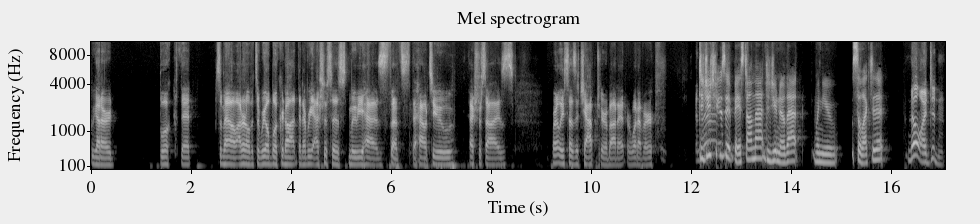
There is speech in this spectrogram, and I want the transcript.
we got our book that somehow, I don't know if it's a real book or not, that every exorcist movie has. That's the how to exercise, or at least has a chapter about it or whatever. And Did then, you choose it based on that? Did you know that when you selected it? No, I didn't.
